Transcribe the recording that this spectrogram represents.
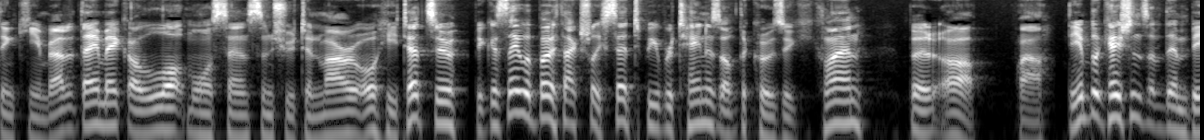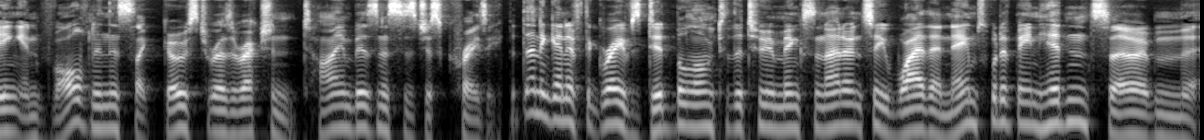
thinking about it, they make a lot more sense than Shutenmaru or Hitetsu, because they were both actually said to be retainers of the Kozuki clan. But oh, Wow. The implications of them being involved in this like ghost resurrection time business is just crazy. But then again, if the graves did belong to the two minks, then I don't see why their names would have been hidden, so meh.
